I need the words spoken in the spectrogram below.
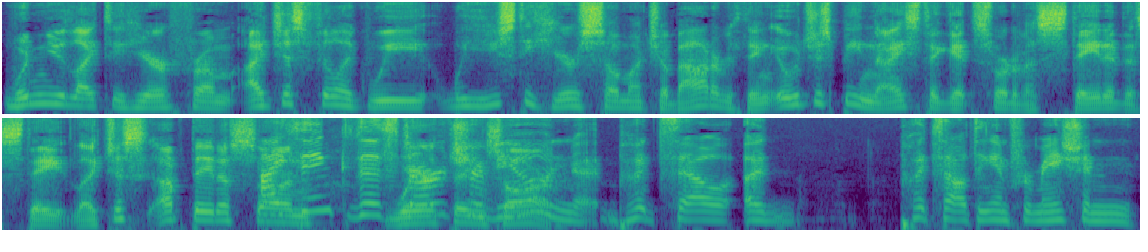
Wouldn't you like to hear from? I just feel like we we used to hear so much about everything. It would just be nice to get sort of a state of the state. Like just update us on. I think the Star Tribune puts out a puts out the information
